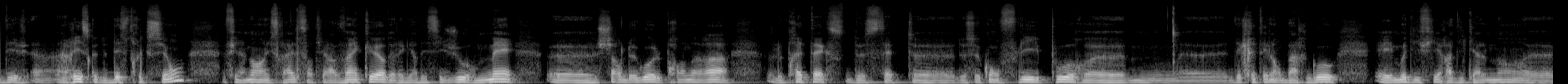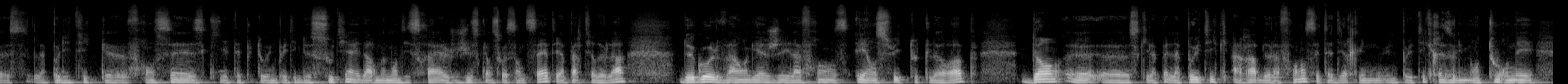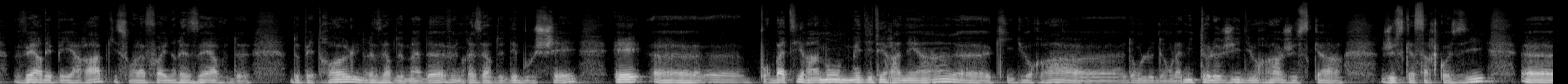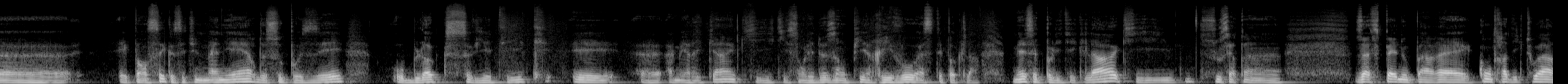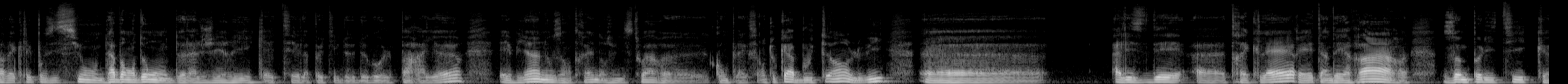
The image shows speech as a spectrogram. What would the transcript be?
un, risque de destruction. Finalement, Israël sortira vainqueur de la guerre des six jours, mais Charles de Gaulle prendra le prétexte de, cette, euh, ce conflit pour euh, euh, décréter l'embargo et modifier radicalement la politique française qui était plutôt une politique de soutien et d'armement d'Israël jusqu'en 67. Et à partir de là, De Gaulle va engager la France et ensuite toute l'Europe dans euh, euh, ce qu'il appelle la politique arabe de la France, c'est-à-dire qu'une politique résolument tournée vers les pays arabes qui sont à la fois une réserve de, de pétrole, une réserve de main-d'œuvre, une réserve de débouchés, et euh, pour bâtir un monde méditerranéen qui durera, dont, la mythologie durera jusqu'à jusqu'à Sarkozy, et penser que c'est une manière de s'opposer au bloc soviétique et euh, américains qui, sont les deux empires rivaux à cette époque-là. Mais cette politique-là, qui, sous certains aspects, nous paraît contradictoire avec les positions d'abandon de l'Algérie, qui a été la politique de De Gaulle par ailleurs, eh bien, nous entraîne dans une histoire euh, complexe. En tout cas, Boutan, lui, euh, a les idées très claires et est un des rares hommes politiques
